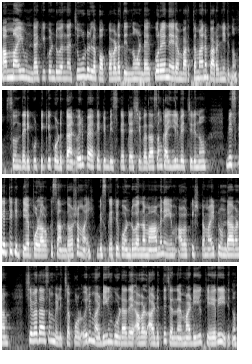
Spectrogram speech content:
അമ്മായി ഉണ്ടാക്കിക്കൊണ്ടുവന്ന ചൂടുള്ള പൊക്കവട തിന്നുകൊണ്ട് കുറേ നേരം വർത്തമാനം പറഞ്ഞിരുന്നു. സുന്ദരി കുട്ടിക്ക് കൊടുക്കാൻ ഒരു പാക്കറ്റ് ബിസ്ക്കറ്റ് ശിവദാസൻ കയ്യിൽ വെച്ചിരുന്നു. ബിസ്ക്കറ്റ് കിട്ടിയപ്പോൾ അവൾക്ക് സന്തോഷമായി. ബിസ്ക്കറ്റ് കൊണ്ടുവന്ന മാമനെയും അവൾക്ക് ഇഷ്ടമായിട്ടുണ്ടാവണം. ശിവദാസം വിളിച്ചപ്പോൾ ഒരു മടിയും കൂടാതെ അവൾ അടുത്ത് ചെന്ന് മടിയിൽ കയറിയിരുന്നു.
